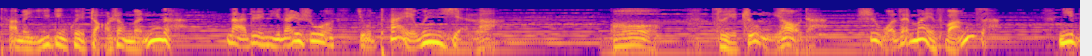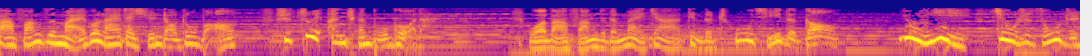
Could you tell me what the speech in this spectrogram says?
他们一定会找上门的，那对你来说就太危险了。哦，最重要的。是我在卖房子，你把房子买过来再寻找珠宝，是最安全不过的。我把房子的卖价定得出奇的高，用意就是阻止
